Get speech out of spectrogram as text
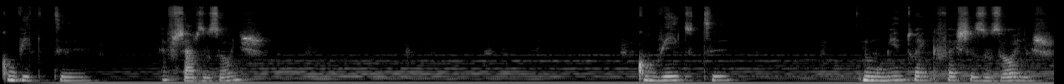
Convido-te a fechares os olhos. Convido-te no momento em que fechas os olhos,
